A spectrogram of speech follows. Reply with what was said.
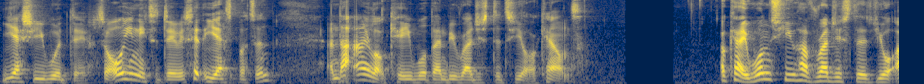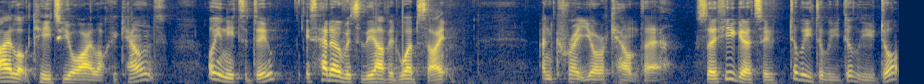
Yes, you would do. So all you need to do is hit the yes button, and that iLok key will then be registered to your account. Okay, once you have registered your iLok key to your iLok account, all you need to do is head over to the Avid website and create your account there. So if you go to www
